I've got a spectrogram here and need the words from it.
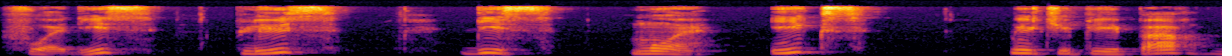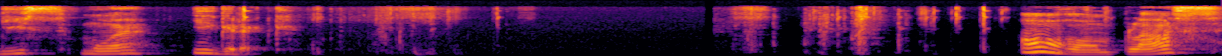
fois 10, plus 10 moins x multiplié par 10 moins y. On remplace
